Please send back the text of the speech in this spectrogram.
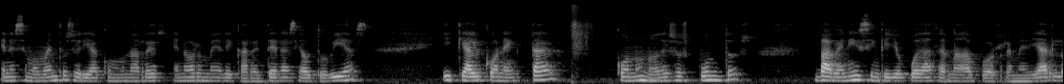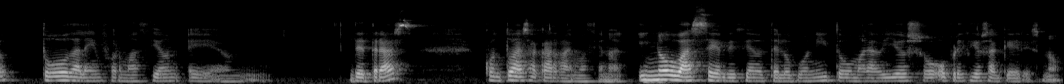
en ese momento sería como una red enorme de carreteras y autovías y que al conectar con uno de esos puntos va a venir sin que yo pueda hacer nada por remediarlo toda la información eh, detrás con toda esa carga emocional. Y no va a ser diciéndote lo bonito o maravilloso o preciosa que eres, no.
